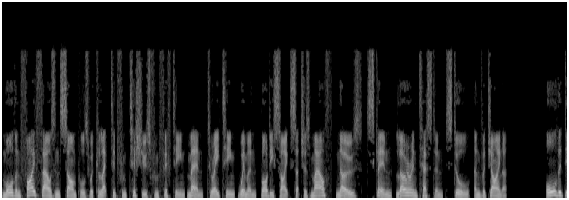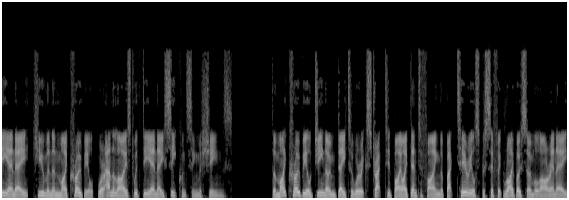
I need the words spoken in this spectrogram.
more than 5,000 samples were collected from tissues from 15 men to 18 women, body sites such as mouth, nose, skin, lower intestine, stool, and vagina. All the DNA, human and microbial, were analyzed with DNA sequencing machines. The microbial genome data were extracted by identifying the bacterial-specific ribosomal RNA,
